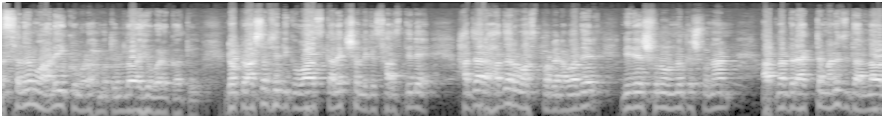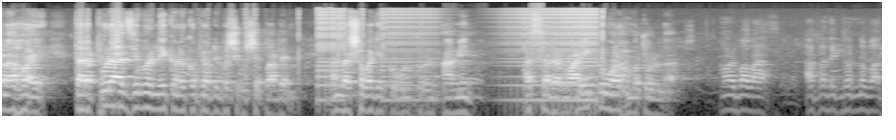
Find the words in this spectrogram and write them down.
আসসালামু আলাইকুম রহমতুল্লাহ বরকাতু ডক্টর আশরাফ সিদ্দিক ওয়াজ কালেকশন লিখে সার্চ দিলে হাজার হাজার ওয়াজ পাবেন আমাদের। নিজের শুনুন অন্যকে শোনান। আপনাদের একটা মানুষ যদি আল্লাহ আল্লাহ হয় তারা পুরা জীবন লিখন কপি আপনি বসে বসে পাবেন। আল্লাহ সবাইকে কবুল করুন আমিন। আসসালামু আলাইকুম রহমতুল্লাহ। আমার বাবা আপনাদের ধন্যবাদ।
